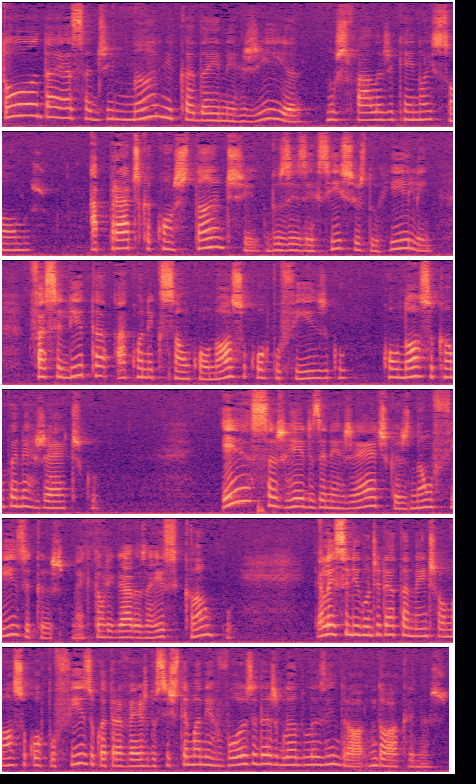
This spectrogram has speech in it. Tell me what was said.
toda essa dinâmica da energia nos fala de quem nós somos. A prática constante dos exercícios do healing facilita a conexão com o nosso corpo físico, com o nosso campo energético. Essas redes energéticas não físicas, né, que estão ligadas a esse campo, elas se ligam diretamente ao nosso corpo físico através do sistema nervoso e das glândulas endócrinas.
